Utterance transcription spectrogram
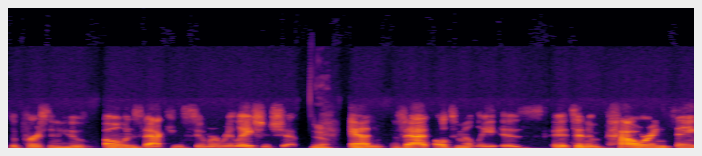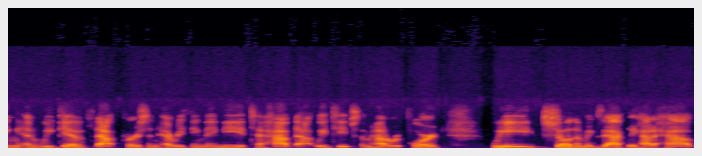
the person who owns that consumer relationship. Yeah. And that ultimately is it's an empowering thing and we give that person everything they need to have that. We teach them how to report we show them exactly how to have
